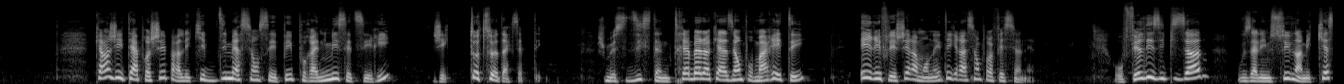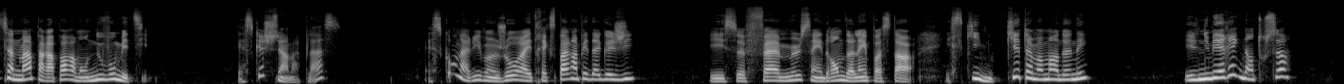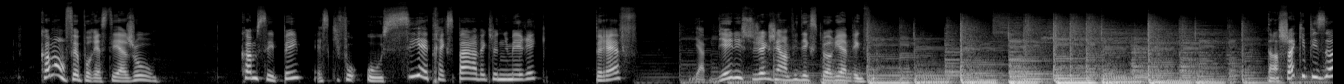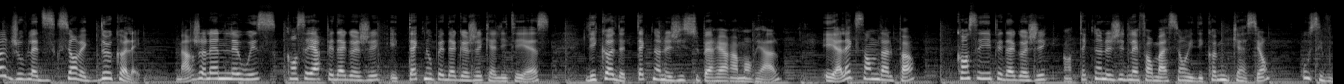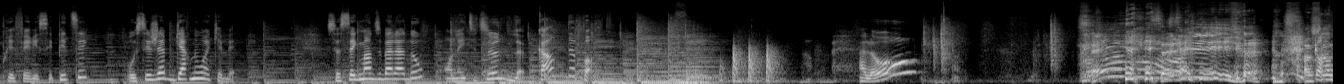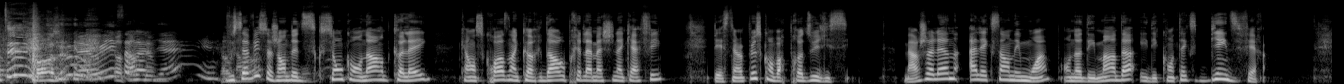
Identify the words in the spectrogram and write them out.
Quand j'ai été approchée par l'équipe d'Immersion CP pour animer cette série, j'ai tout de suite accepté. Je me suis dit que c'était une très belle occasion pour m'arrêter et réfléchir à mon intégration professionnelle. Au fil des épisodes, vous allez me suivre dans mes questionnements par rapport à mon nouveau métier. Est-ce que je suis à ma place? Est-ce qu'on arrive un jour à être expert en pédagogie? Et ce fameux syndrome de l'imposteur, est-ce qu'il nous quitte à un moment donné? Et le numérique dans tout ça? Comment on fait pour rester à jour? Comme CP, est-ce qu'il faut aussi être expert avec le numérique? Bref, il y a bien des sujets que j'ai envie d'explorer avec vous. Dans chaque épisode, j'ouvre la discussion avec deux collègues. Marjolaine Lewis, conseillère pédagogique et technopédagogique à l'ETS, l'École de technologie supérieure à Montréal, et Alexandre Dalpan, conseiller pédagogique en technologie de l'information et des communications, ou si vous préférez CPTIC, au Cégep Garneau à Québec. Ce segment du balado, on l'intitule Le cadre de porte. Allô? Hey, salut! Enchanté, bonjour! oui, ça va bien? Vous savez ce genre de discussion qu'on a entre collègues? Quand on se croise dans le corridor auprès de la machine à café? Bien, c'est un peu ce qu'on va reproduire ici. Marjolaine, Alexandre et moi, on a des mandats et des contextes bien différents.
